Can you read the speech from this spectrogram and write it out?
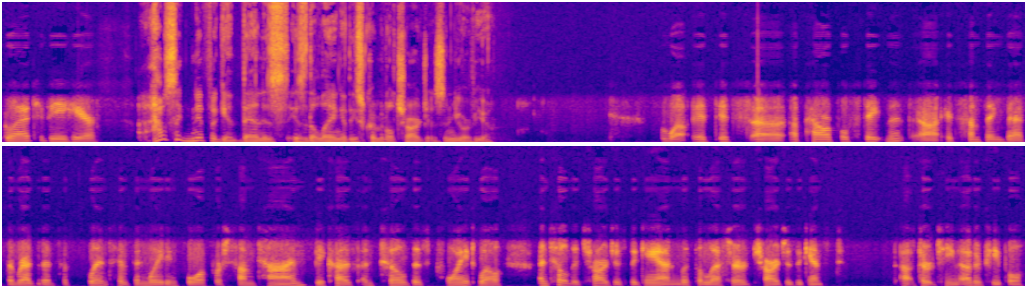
Glad to be here. How significant then is, is the laying of these criminal charges in your view? Well, it, it's uh, a powerful statement. Uh, it's something that the residents of Flint have been waiting for for some time because until this point, well, until the charges began with the lesser charges against uh, 13 other people,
